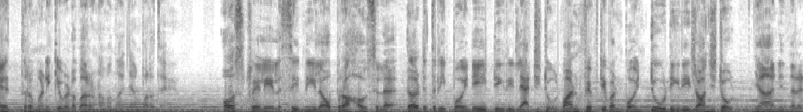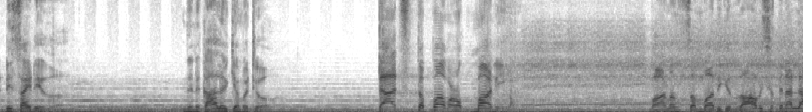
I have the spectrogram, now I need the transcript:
എത്ര മണിക്ക് ഇവിടെ വരണമെന്നാണ് ഞാൻ പറഞ്ഞത് ഓസ്ട്രേലിയയിലെ സിഡ്നിയിലെ ഓപ്ര ഹൗസിൽ thirty three point eight degree latitude one fifty one point two degree longitude ഞാൻ ഇന്നലെ ഡിസൈഡ് ചെയ്തത്. നിനക്ക് ആലോചിക്കാൻ പറ്റുമോ? That's the power of money പണം സമ്പാദിക്കുന്നത് ആവശ്യത്തിനല്ല.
